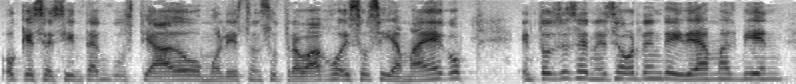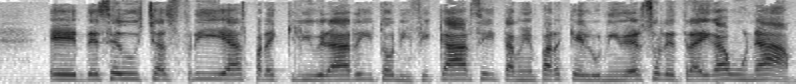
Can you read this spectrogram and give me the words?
o que se sienta angustiado o molesto en su trabajo. Eso se llama ego. Entonces, en ese orden de ideas, más bien eh, dese duchas frías para equilibrar y tonificarse y también para que el universo le traiga una,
